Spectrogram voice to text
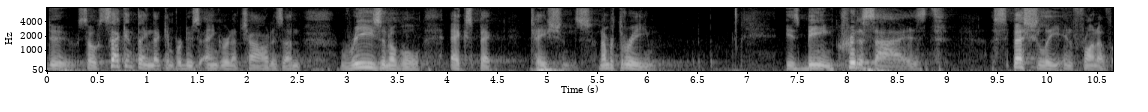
do. So, second thing that can produce anger in a child is unreasonable expectations. Number three is being criticized especially in front of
